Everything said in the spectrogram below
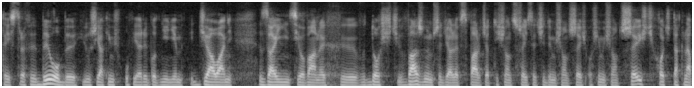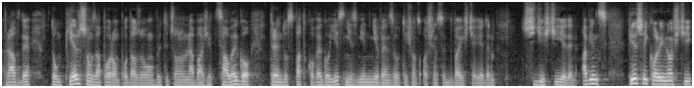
tej strefy byłoby już jakimś uwiarygodnieniem działań zainicjowanych w dość ważnym przedziale wsparcia 1676,86, choć tak naprawdę tą pierwszą zaporą podażową wytyczoną na bazie całego trendu spadkowego jest niezmiennie węzeł 1821,31, a więc w pierwszej kolejności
